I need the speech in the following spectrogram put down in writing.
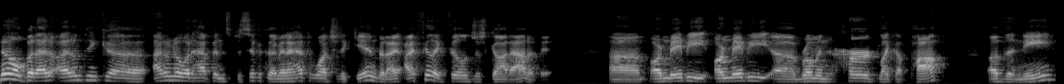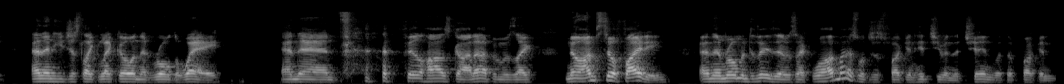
No, but I don't, I don't think uh, I don't know what happened specifically. I mean, I have to watch it again, but I, I feel like Phil just got out of it, um, or maybe or maybe uh, Roman heard like a pop of the knee, and then he just like let go and then rolled away, and then Phil Hawes got up and was like, "No, I'm still fighting," and then Roman Dolidze was like, "Well, I might as well just fucking hit you in the chin with a fucking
